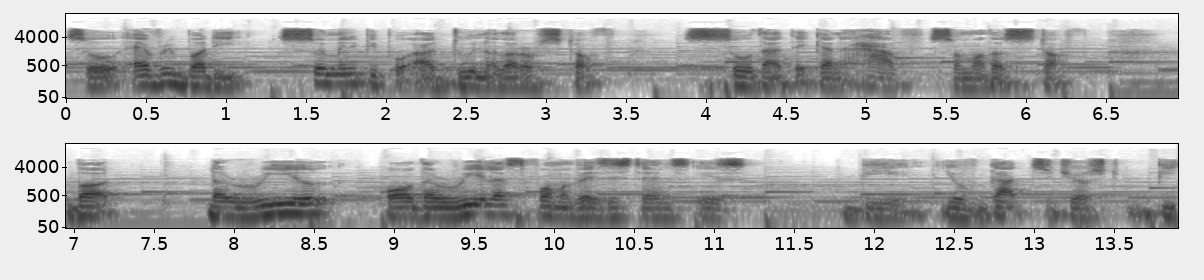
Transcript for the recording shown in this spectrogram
So everybody, so many people are doing a lot of stuff so that they can have some other stuff. But the real or the realest form of existence is being. You've got to just be.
